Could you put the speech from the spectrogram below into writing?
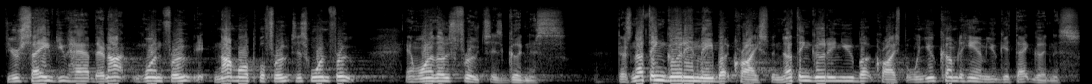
If you're saved, you have, they're not one fruit, not multiple fruits, it's one fruit. And one of those fruits is goodness. There's nothing good in me but Christ, and nothing good in you but Christ. But when you come to Him, you get that goodness.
